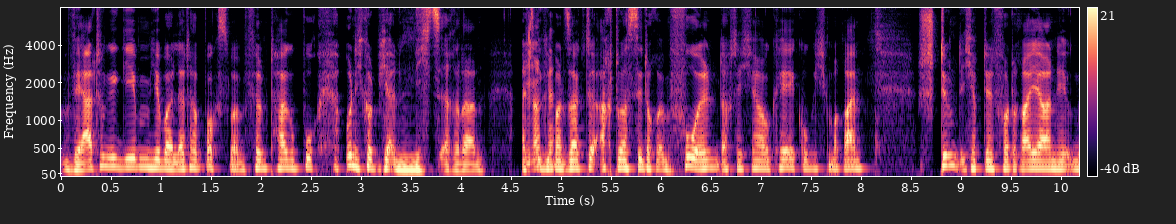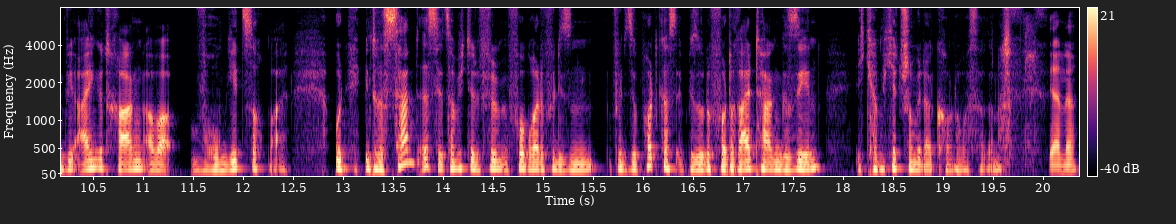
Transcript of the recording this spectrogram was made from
Wertung gegeben hier bei Letterboxd beim Filmtagebuch und ich konnte mich an nichts erinnern. Als Okay. irgendjemand sagte, ach, du hast den doch empfohlen, dachte ich, ja, okay, gucke ich mal rein. Stimmt, ich habe den vor drei Jahren hier irgendwie eingetragen, aber worum geht's doch mal? Und interessant ist, jetzt habe ich den Film in Vorbereitung für, diesen, für diese Podcast-Episode vor drei Tagen gesehen. Ich kann mich jetzt schon wieder kaum noch was erinnern. Ja, ne?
